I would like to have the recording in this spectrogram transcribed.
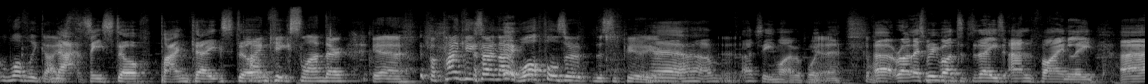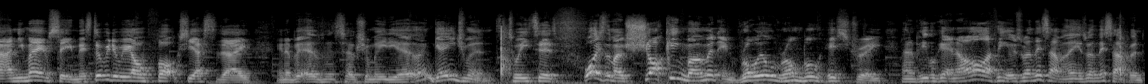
Lovely guys. Nazi stuff, pancake stuff. Pancake slander, yeah. But pancakes aren't that. Waffles are the superior. Yeah, um, actually, you might have a point Yeah, there. Uh, right, let's move on to today's and finally. Uh, and you may have seen this WWE on Fox yesterday in a bit of social media engagement. Tweeted, What is the most shocking moment in Royal Rumble history? And people getting, Oh, I think it was when this happened, I think it was when this happened.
